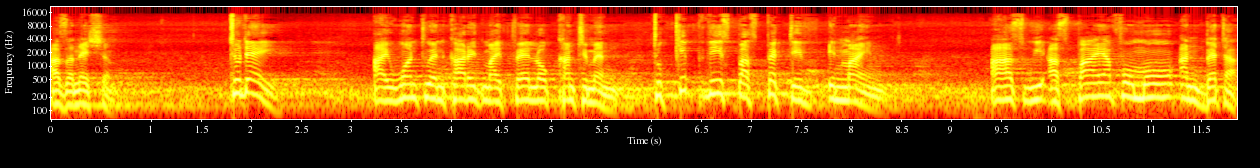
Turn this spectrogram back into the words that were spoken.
as a nation. Today, I want to encourage my fellow countrymen to keep this perspective in mind. As we aspire for more and better,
